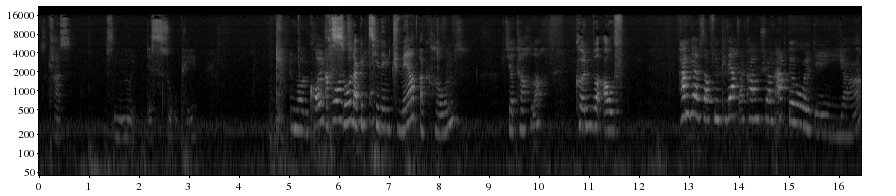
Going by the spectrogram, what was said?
Das ist krass. Das ist, null, das ist so OP. Nur ein. Ach so, da gibt es hier den Quert-Account. Ja, Tachlach. Können wir auf. Haben wir es auf dem Quert-Account schon abgeholt? Ja.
